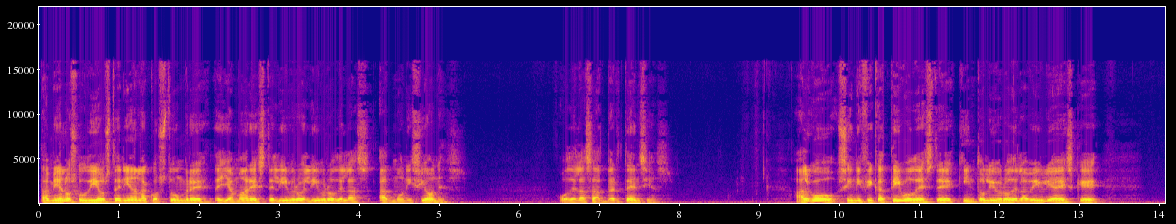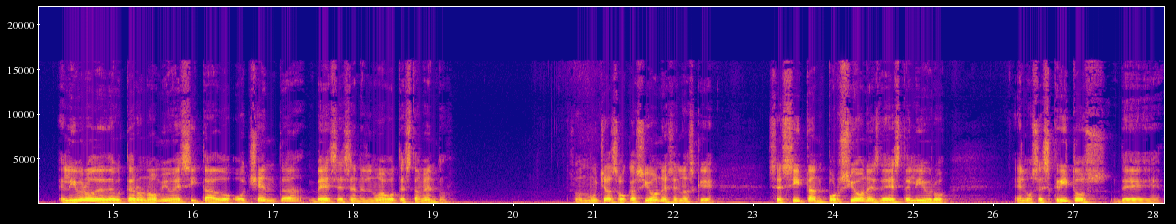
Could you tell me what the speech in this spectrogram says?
también los judíos tenían la costumbre de llamar este libro el libro de las admoniciones o de las advertencias. Algo significativo de este quinto libro de la Biblia es que el libro de Deuteronomio es citado 80 veces en el Nuevo Testamento. Son muchas ocasiones en las que se citan porciones de este libro en los escritos de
